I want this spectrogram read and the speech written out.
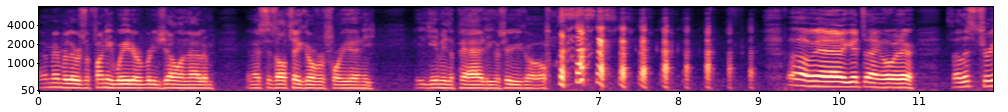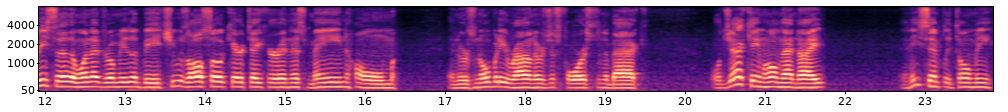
I remember there was a funny waiter. Everybody's yelling at him. And I says, I'll take over for you. And he, he gave me the pad. He goes, here you go. oh, man, I had a good time over there. So this Teresa, the one that drove me to the beach, she was also a caretaker in this main home, and there was nobody around. There was just forest in the back. Well, Jack came home that night, and he simply told me,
